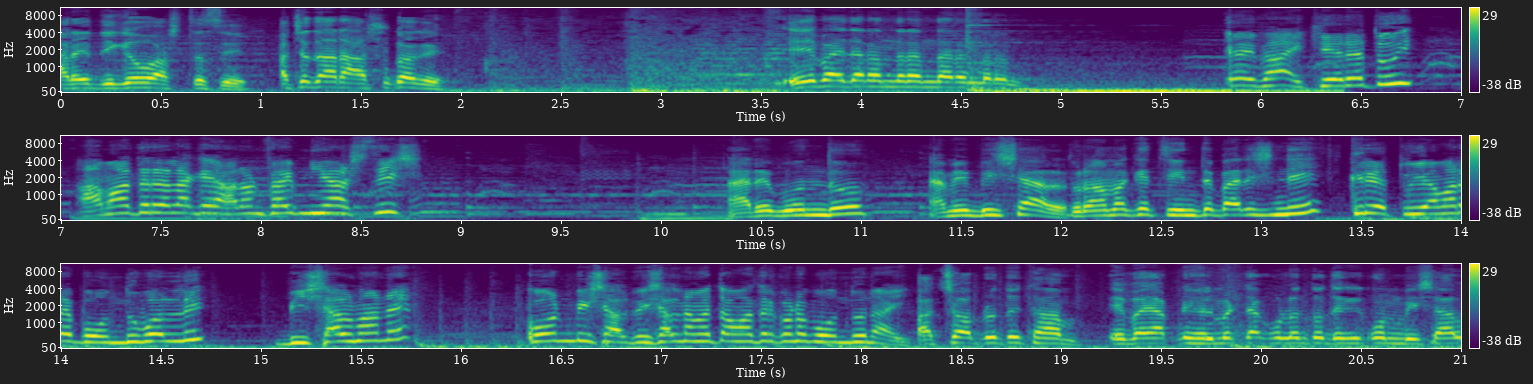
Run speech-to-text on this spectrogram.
আর এদিকেও আসতেছে। আচ্ছা দাঁড়া আসুক আগে। এই ভাই দাঁড়ান দাঁড়ান দাঁড়ান দাঁড়ান। এই ভাই কে রে তুই? আমাদের এলাকায় আর ওয়ান ফাইভ নিয়ে আসছিস? আরে বন্ধু আমি বিশাল। তোরা আমাকে চিনতে পারিস পারিসনি কিরে তুই আমারে বন্ধু বললি? বিশাল মানে? কোন বিশাল? বিশাল নামে তো আমাদের কোনো বন্ধু নাই। আচ্ছা অব্র তুই থাম। এ ভাই আপনি হেলমেটটা খুলেন তো দেখি কোন বিশাল।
